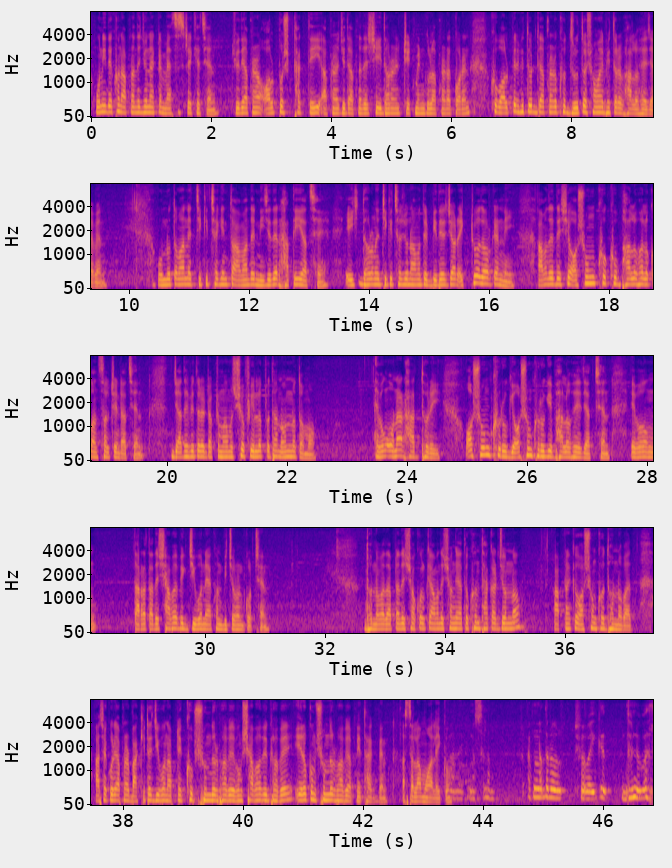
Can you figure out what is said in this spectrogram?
উনি দেখুন, আপনাদের জন্য একটা মেসেজ রেখেছেন। যদি আপনারা অল্প থাকতেই আপনারা যদি আপনাদের সেই ধরনের ট্রিটমেন্টগুলো আপনারা করেন, খুব অল্পের ভিতর দিয়ে আপনারা খুব দ্রুত সময়ের ভিতরে ভালো হয়ে যাবেন। উন্নত মানের চিকিৎসা কিন্তু আমাদের নিজেদের হাতেই আছে। এই ধরনের চিকিৎসার জন্য আমাদের বিদেশ যাওয়ার একটুও দরকার নেই। আমাদের দেশে অসংখ্য খুব ভালো ভালো কনসালটেন্ট আছেন, যাদের ভিতরে ডক্টর মোহাম্মদ শফিউল্লাহ প্রধান অন্যতম। এবং ওনার হাত ধরেই অসংখ্য রুগী অসংখ্য রুগী ভালো হয়ে যাচ্ছেন এবং তারা তাদের স্বাভাবিক জীবনে এখন বিচরণ করছেন। ধন্যবাদ আপনাদের সকলকে আমাদের সঙ্গে এতক্ষণ থাকার জন্য। আপনাকে অসংখ্য ধন্যবাদ। আশা করি আপনার বাকিটা জীবন আপনি খুব সুন্দরভাবে এবং স্বাভাবিকভাবে এরকম সুন্দরভাবে আপনি থাকবেন। আসসালামু আলাইকুম। আসসালাম। আপনাদেরও সবাইকে ধন্যবাদ।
